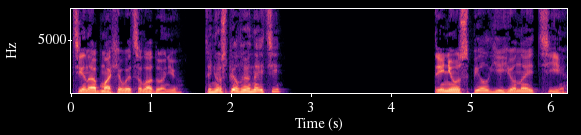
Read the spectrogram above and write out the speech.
Тина обмахивается ладонью. «Ты не успел ее найти?» «Ты не успел ее найти».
